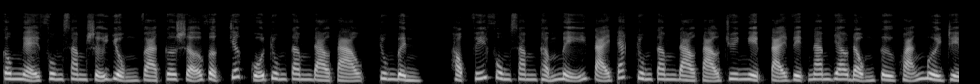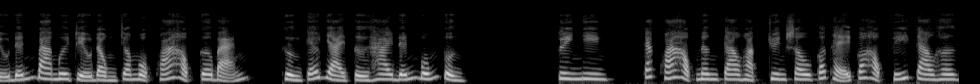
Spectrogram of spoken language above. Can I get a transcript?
công nghệ phun xăm sử dụng và cơ sở vật chất của trung tâm đào tạo, trung bình, học phí phun xăm thẩm mỹ tại các trung tâm đào tạo chuyên nghiệp tại Việt Nam dao động từ khoảng 10 triệu đến 30 triệu đồng cho một khóa học cơ bản, thường kéo dài từ 2 đến 4 tuần. Tuy nhiên, các khóa học nâng cao hoặc chuyên sâu có thể có học phí cao hơn.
